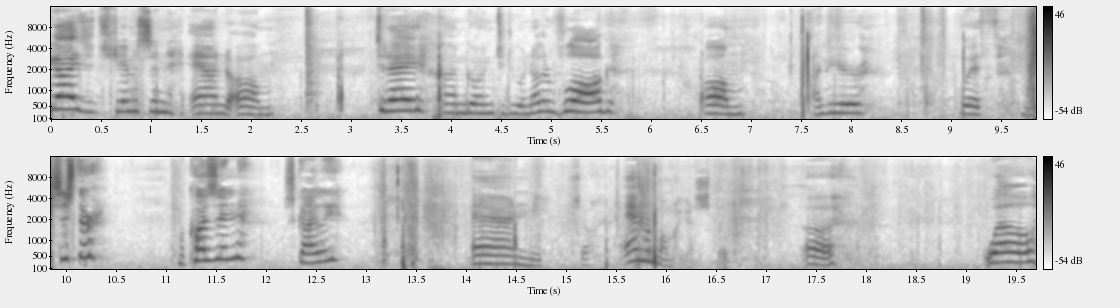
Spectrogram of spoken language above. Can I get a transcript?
Hey guys, it's Jameson, and um, today I'm going to do another vlog. Um, I'm here with my sister, my cousin Skyly, and me. So, and my mom, I guess. But, uh, well,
